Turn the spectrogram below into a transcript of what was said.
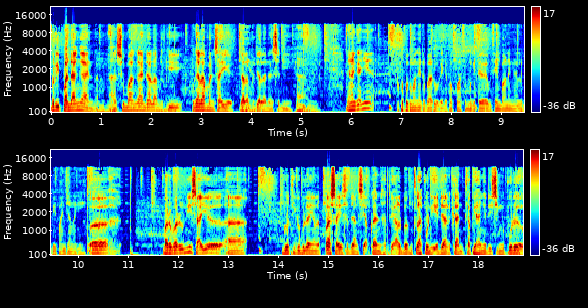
beri pandangan mm-hmm. uh, sumbangan dalam segi pengalaman saya dalam Yeah. perjalanan seni uh, Hmm. Dan agaknya apa perkembangan terbaru agaknya Papa sebelum kita bersembang dengan lebih panjang lagi? uh, baru-baru ni saya uh, 2-3 bulan yang lepas saya sedang siapkan satu album telah pun diedarkan tapi hanya di Singapura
